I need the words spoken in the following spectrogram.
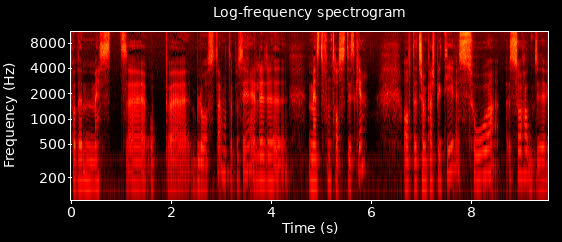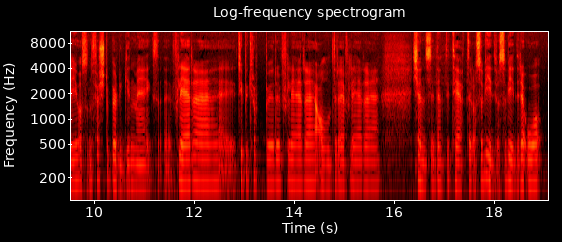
på det mest eh, oppblåste, måtte jeg på å si, eller eh, mest fantastiske, alt ettersom perspektiv, så, så, hadde vi jo også den første bølgen med flere typer kropper, flere aldre, flere kjønnsidentiteter osv. osv. Og, så og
